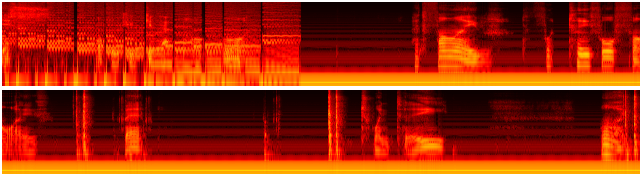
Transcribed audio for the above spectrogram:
yes. I thought you'd get that pot. Right. At five, for two, four, five. Bet twenty. Alright,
